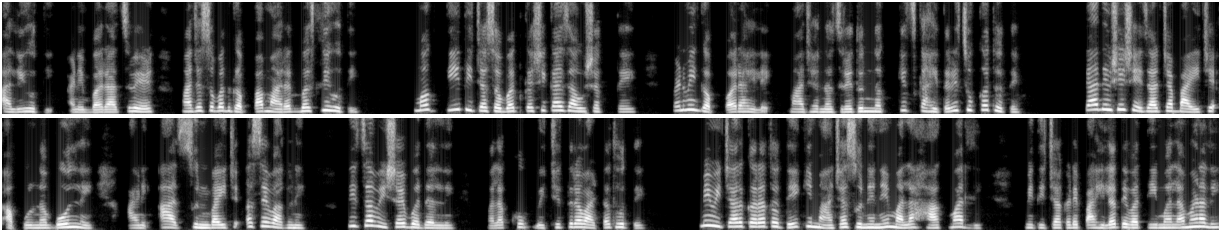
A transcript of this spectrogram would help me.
आली होती आणि बराच वेळ माझ्यासोबत गप्पा मारत बसली होती. मग ती तिच्यासोबत कशी काय जाऊ शकते? पण मी गप्प राहिले. माझ्या नजरेतून नक्कीच काहीतरी चुकत होते. त्या दिवशी शेजारच्या बाईचे अपूर्ण बोलणे आणि आज सुनबाईचे असे वागणे तिचा विषय बदलणे मला खूप विचित्र वाटत होते. मी विचार करत होते की माझ्या सुनेने मला हाक मारली. मी तिच्याकडे पाहिलं तेव्हा ती मला म्हणाली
